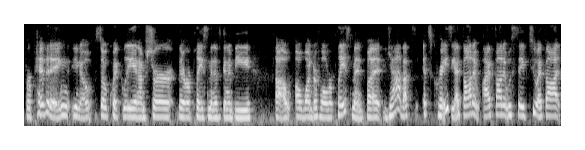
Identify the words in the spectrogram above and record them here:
for pivoting, you know, so quickly. And I'm sure their replacement is going to be a wonderful replacement. But yeah, that's it's crazy. I thought it I thought it was safe too. I thought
